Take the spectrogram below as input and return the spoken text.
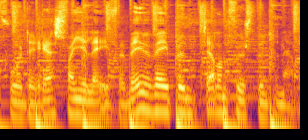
Voor de rest van je leven. www.talentfirst.nl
